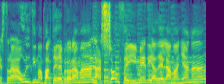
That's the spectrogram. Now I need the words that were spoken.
Nuestra última parte de programa, las once y media de la mañana.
